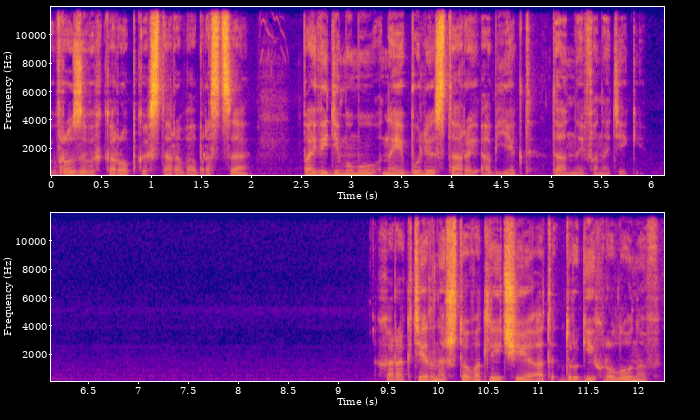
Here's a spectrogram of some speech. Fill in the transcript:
в розовых коробках старого образца, по-видимому, наиболее старый объект данной фонотеки. Характерно, что в отличие от других рулонов,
